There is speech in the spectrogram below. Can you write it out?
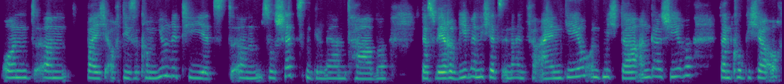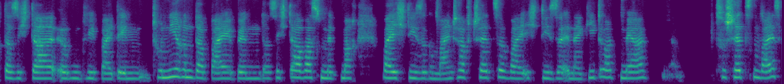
und ähm, weil ich auch diese Community jetzt ähm, so schätzen gelernt habe. Das wäre wie wenn ich jetzt in einen Verein gehe und mich da engagiere, dann gucke ich ja auch, dass ich da irgendwie bei den Turnieren dabei bin, dass ich da was mitmache, weil ich diese Gemeinschaft schätze, weil ich diese Energie dort mehr äh, zu schätzen weiß.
